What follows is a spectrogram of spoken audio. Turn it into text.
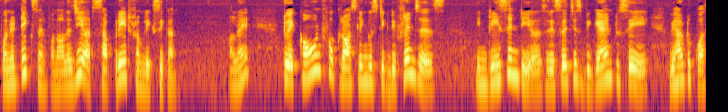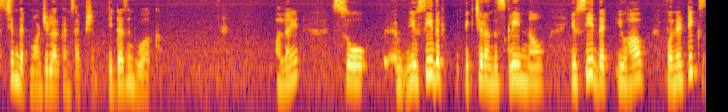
phonetics and phonology are separate from lexicon, alright. To account for cross-linguistic differences, in recent years, researchers began to say we have to question that modular conception. It doesn't work. Alright. So, um, you see the picture on the screen now. You see that you have phonetics,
